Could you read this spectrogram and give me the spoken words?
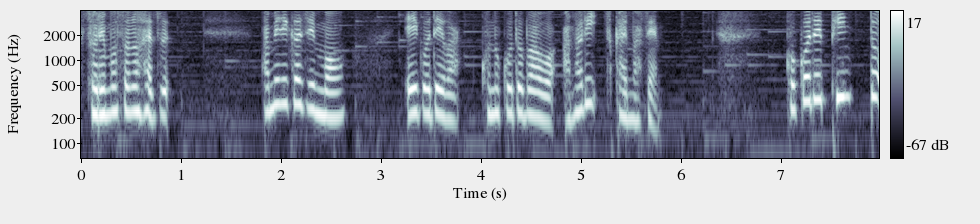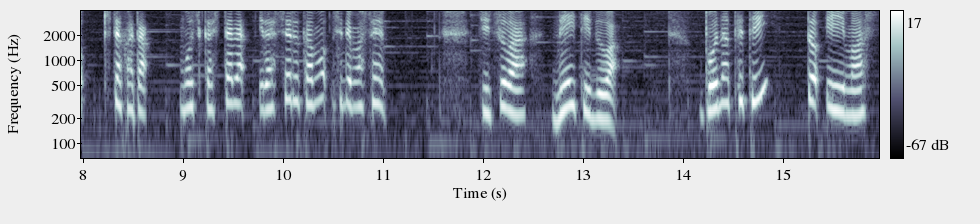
それもそのはず。アメリカ人も英語ではこの言葉をあまり使いません。ここでピンと来た方、もしかしたらいらっしゃるかもしれません。実はネイティブはボナペティと言います。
